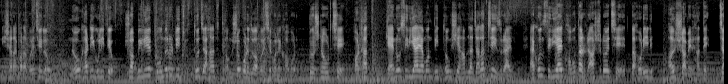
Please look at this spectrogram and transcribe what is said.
নিশানা করা হয়েছিল নৌঘাটিগুলিতেও সব মিলিয়ে পনেরোটি যুদ্ধ জাহাজ ধ্বংস করে দেওয়া হয়েছে বলে খবর। প্রশ্ন উঠছে, হঠাৎ কেন সিরিয়ায় এমন বিধ্বংসী হামলা চালাচ্ছে ইসরায়েল? এখন সিরিয়ায় ক্ষমতার হ্রাস রয়েছে তাহরির আল শামের হাতে, যা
